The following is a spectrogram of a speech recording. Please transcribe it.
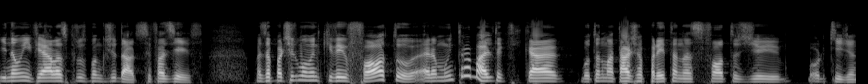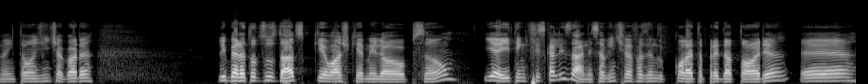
e não enviá-las para os bancos de dados. Você fazia isso. Mas a partir do momento que veio foto, era muito trabalho ter que ficar botando uma tarja preta nas fotos de orquídea. Né? Então a gente agora libera todos os dados, que eu acho que é a melhor opção. E aí tem que fiscalizar. Né? Se alguém estiver fazendo coleta predatória, é,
